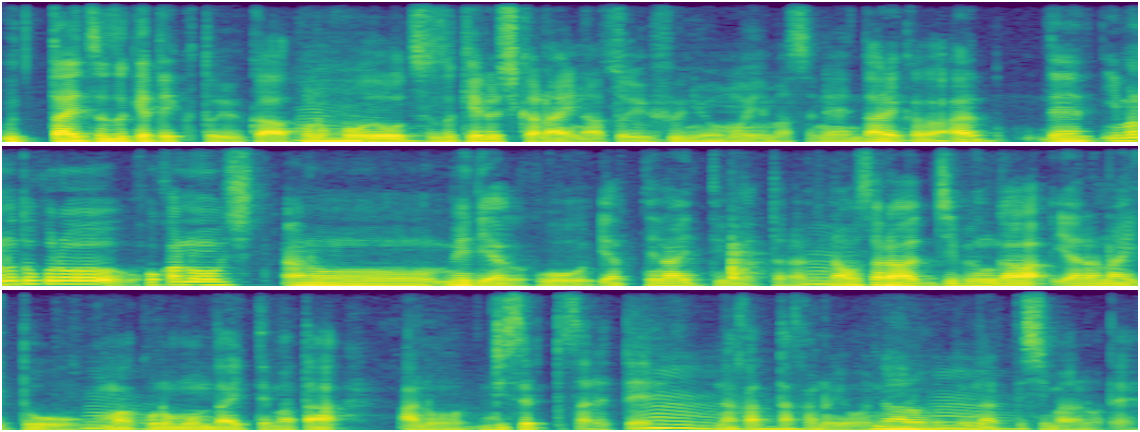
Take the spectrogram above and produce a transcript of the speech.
訴え続けていくというか、この報道を続けるしかないなというふうに思いますね。誰かがで今のところ他のあのメディアがこうやってないっていうんだったら、なおさら自分がやらないと、まあこの問題ってまたあのリセットされてなかったかのようになってしまうので。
